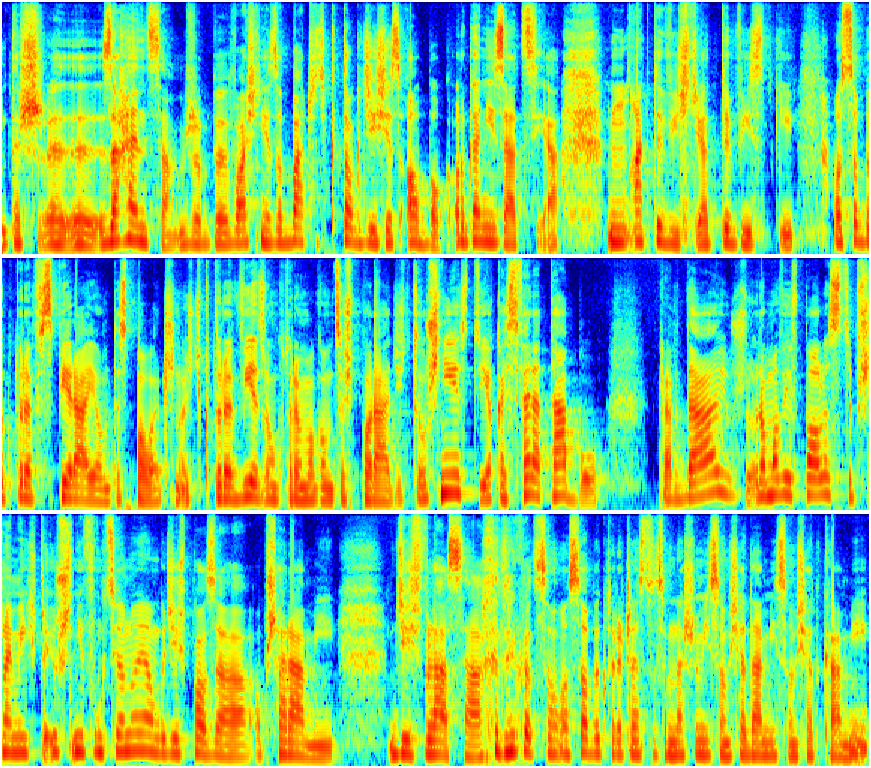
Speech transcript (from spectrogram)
y, też y, zachęcam, żeby właśnie zobaczyć, kto gdzieś jest obok. Organizacja, aktywiści, aktywistki, osoby, które wspierają tę społeczność, które wiedzą, które mogą coś poradzić. To już nie jest jakaś sfera tabu prawda? Już Romowie w Polsce przynajmniej już nie funkcjonują gdzieś poza obszarami, gdzieś w lasach, tylko są osoby, które często są naszymi sąsiadami, sąsiadkami.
